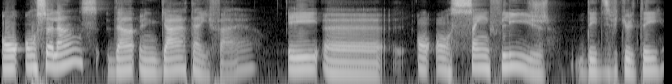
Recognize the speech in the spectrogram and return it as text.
on, se lance dans une guerre tarifaire et on, s'inflige des difficultés.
